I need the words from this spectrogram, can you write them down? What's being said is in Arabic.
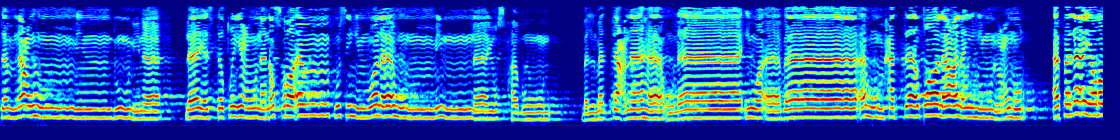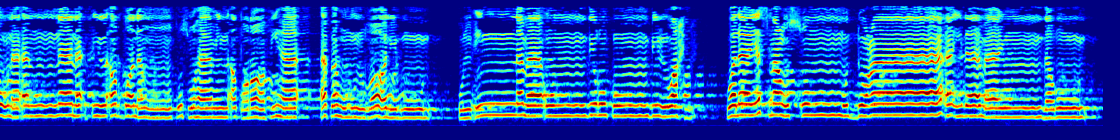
تمنعهم من دوننا؟ لا يستطيعون نصر أنفسهم ولا هم منا. يصحبون بل متعنا هؤلاء وآباءهم حتى طال عليهم العمر أفلا يرون أنا نأتي الأرض ننقصها من أطرافها أفهم الغالبون قل إنما أنذركم بالوحي ولا يسمع الصم الدعاء إذا ما ينذرون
